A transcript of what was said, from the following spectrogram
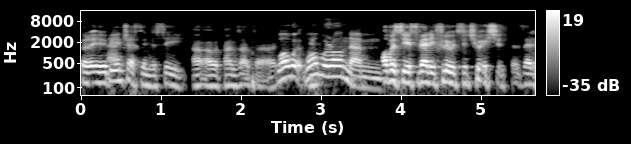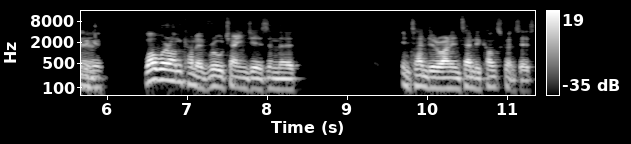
but it'd be interesting to see how, how it pans out. Uh, While we're, while we're on um, obviously, it's a very fluid situation as everything Yeah. is. while we're on kind of rule changes and the intended or unintended consequences,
